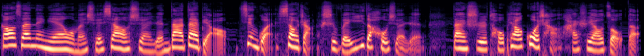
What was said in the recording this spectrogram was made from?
高三那年，我们学校选人大代表，尽管校长是唯一的候选人，但是投票过场还是要走的。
